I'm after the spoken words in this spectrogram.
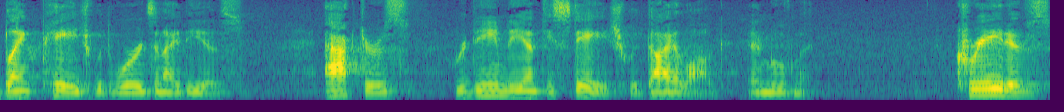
blank page with words and ideas. Actors redeem the empty stage with dialogue and movement. Creatives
